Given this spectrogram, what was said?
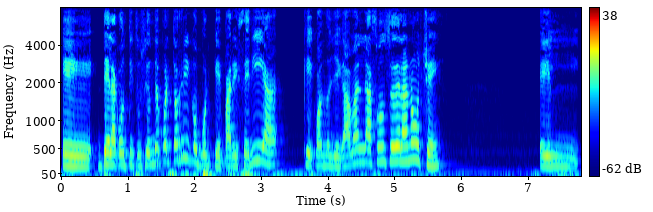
eh, de la Constitución de Puerto Rico, porque parecería que cuando llegaban las 11 de la noche, el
